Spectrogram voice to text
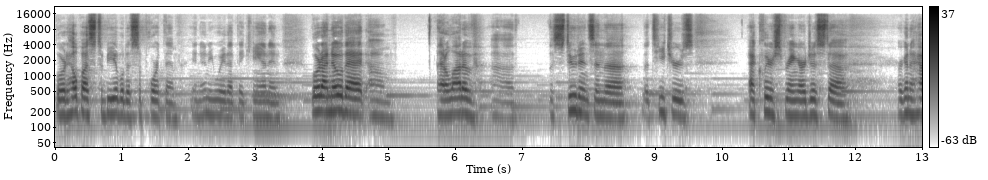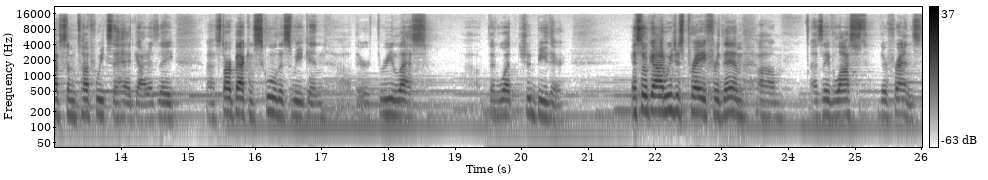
Lord, help us to be able to support them in any way that they can. And Lord, I know that um, that a lot of uh, the students and the the teachers at Clear Spring are just uh, are going to have some tough weeks ahead, God, as they uh, start back in school this week, and uh, there are three less uh, than what should be there. And so, God, we just pray for them. Um, as they've lost their friends.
